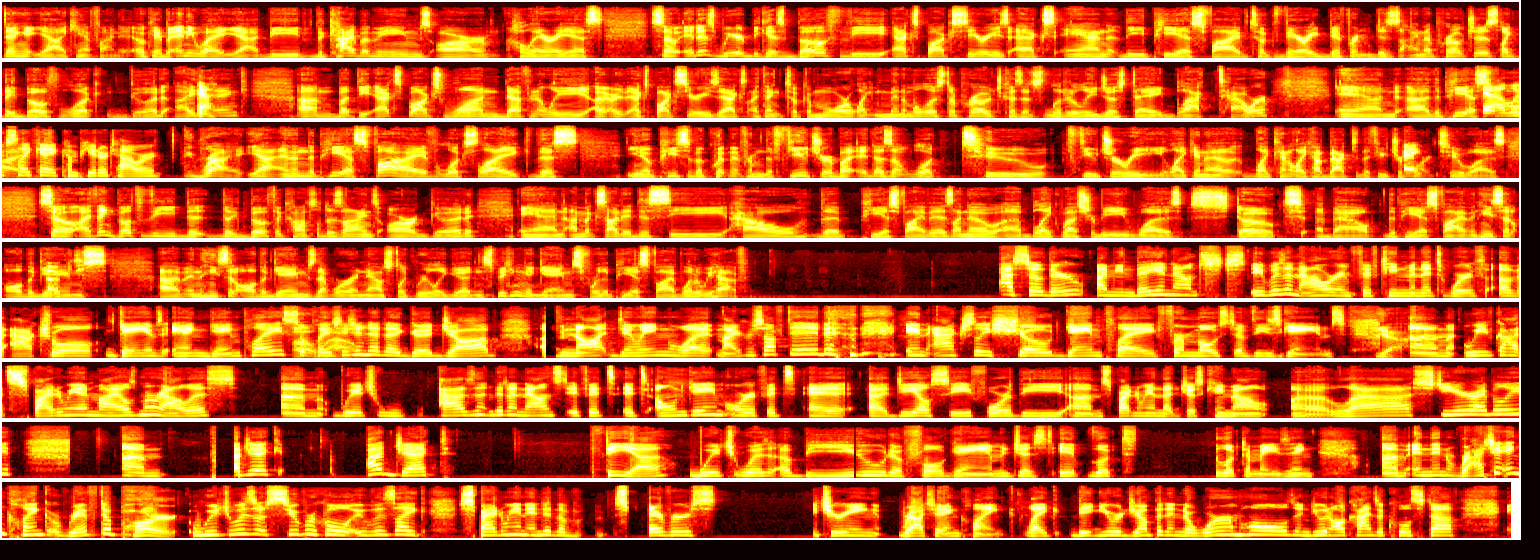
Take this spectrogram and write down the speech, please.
dang it, yeah, I can't find it. Okay, but anyway, yeah, the the Kaiba memes are hilarious. So it is weird because both the Xbox Series X and the PS5 took very different design approaches. Like they both look good, I Yeah. think. Um, but the Xbox One definitely, uh, or the Xbox Series X, I think took a more like minimalist approach because it's literally just a black tower, and uh, the PS5 yeah, it looks like a computer tower. Right. Yeah. And then the PS5 looks like this, you know, piece of equipment from the future, but it doesn't look too futury, like in a like kind of like how Back to the Future Part Two was. So I think both of the, the, the both the console designs are good, and I'm excited to see how the PS5 is. I know uh, Blake Westerby was stoked about the PS5, and he said all the games, um, and he said all the games that were announced look really good. And speaking of games for the PS5, what do we have? Yeah, so there, I mean, they announced it was an hour and 15 minutes worth of actual games and gameplay. So Oh, wow. PlayStation did a good job of not doing what Microsoft did and actually showed gameplay for most of these games. Yeah. Um, we've got Spider-Man Miles Morales, um, which hasn't been announced if it's its own game or if it's a, a DLC for the um, Spider-Man that just came out uh, last year, I believe. Um, Project Project Athia, which was a beautiful game, just it looked it looked amazing. Um, and then Ratchet and Clank Rift Apart, which was super cool. It was like Spider-Man into the Spider-Verse featuring Ratchet and Clank. Like that you were jumping into wormholes and doing all kinds of cool stuff.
